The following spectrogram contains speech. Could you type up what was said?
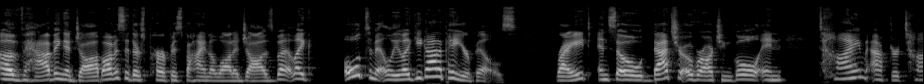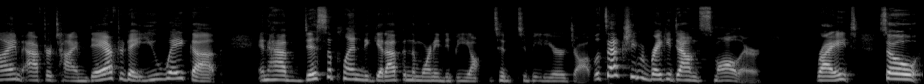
of having a job, obviously, there's purpose behind a lot of jobs, but like ultimately, like you got to pay your bills, right? And so that's your overarching goal. And time after time after time, day after day, you wake up and have discipline to get up in the morning to be to, to be to your job. Let's actually even break it down smaller, right? So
